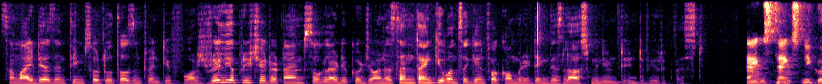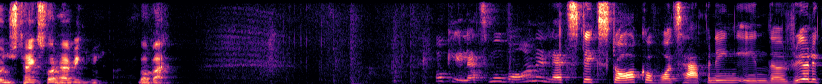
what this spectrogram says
some ideas and themes for 2024. Really appreciate your time. So glad you could join us. And thank you once again for accommodating this last minute interview request. Thanks. Thanks, Nikunj. Thanks for having me. Bye bye. Okay, let's move on and let's take stock of what's happening in the real economy.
